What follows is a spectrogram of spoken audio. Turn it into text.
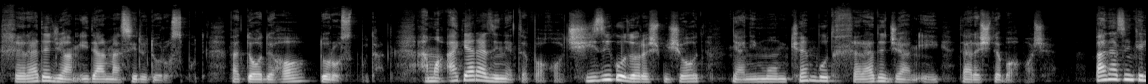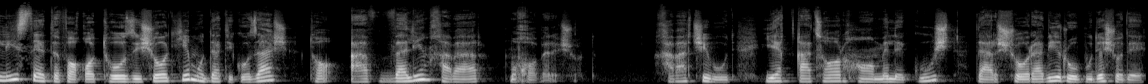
خرد جمعی در مسیر درست بود و داده ها درست بودند. اما اگر از این اتفاقات چیزی گزارش می‌شد یعنی ممکن بود خرد جمعی در اشتباه باشه. بعد از اینکه لیست اتفاقات توضیح شد یه مدتی گذشت تا اولین خبر مخابره شد خبر چی بود؟ یک قطار حامل گوشت در شوروی روبوده شده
